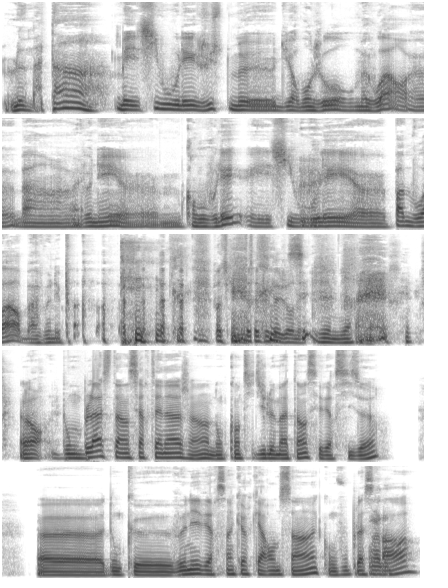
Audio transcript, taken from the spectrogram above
le matin. Mais si vous voulez juste me dire bonjour ou me voir, euh, ben Ouais. venez euh, quand vous voulez. Et si vous voulez euh, pas me voir, ben venez pas. Parce qu'il est très toute la journée. J'aime bien. Alors, bon, Blast a un certain âge, hein, donc quand il dit le matin, c'est vers 6 heures. Euh, donc venez vers 5h45, on vous placera,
